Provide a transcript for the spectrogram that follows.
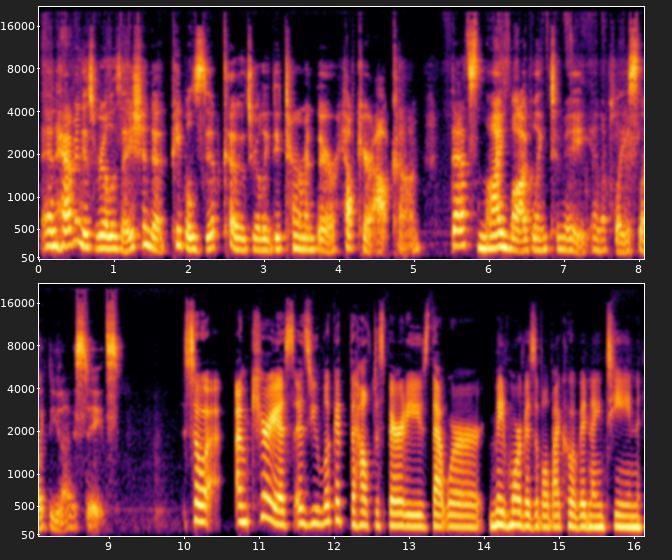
and having this realization that people's zip codes really determine their healthcare outcome that's mind-boggling to me in a place like the united states. So i'm curious as you look at the health disparities that were made more visible by covid-19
